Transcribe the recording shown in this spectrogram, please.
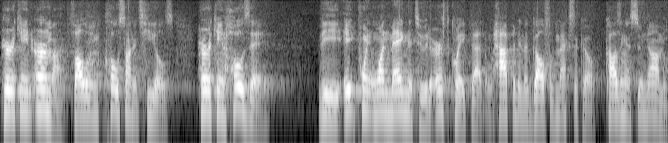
Hurricane Irma following close on its heels, Hurricane Jose, the 8.1 magnitude earthquake that happened in the Gulf of Mexico, causing a tsunami.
